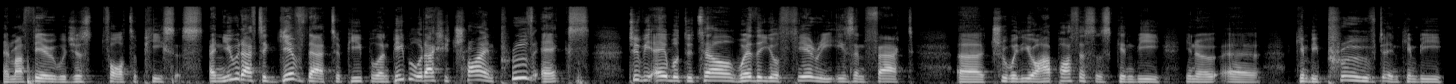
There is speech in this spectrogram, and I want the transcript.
And my theory would just fall to pieces. And you would have to give that to people, and people would actually try and prove X to be able to tell whether your theory is in fact uh, true, whether your hypothesis can be, you know, uh, can be proved and can be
